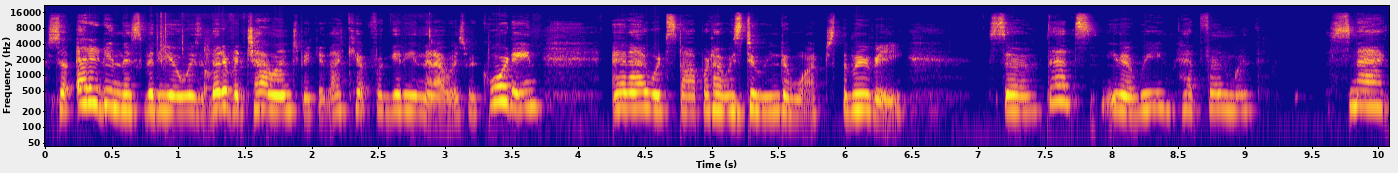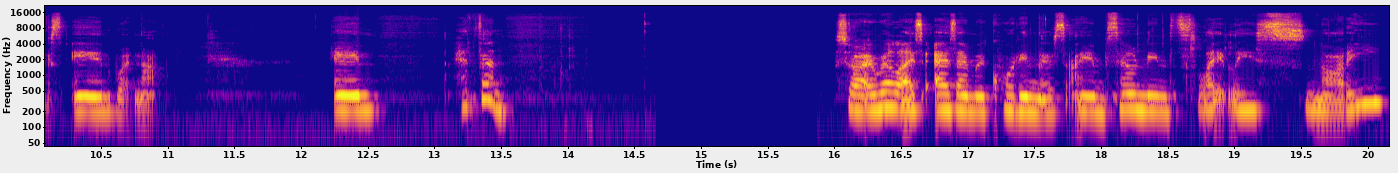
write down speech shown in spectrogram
So editing this video was a bit of a challenge because I kept forgetting that I was recording and I would stop what I was doing to watch the movie. So that's, you know, we had fun with snacks and whatnot. And had fun. So I realize as I'm recording this, I am sounding slightly snotty.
